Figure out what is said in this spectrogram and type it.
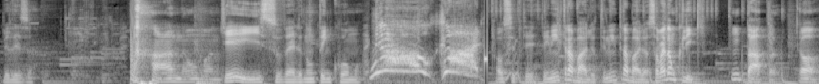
Beleza. Ah, não, mano. Que isso, velho. Não tem como. No, God! Ó o CT. Tem nem trabalho, tem nem trabalho. Ó. Só vai dar um clique. Um tapa. Ó.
